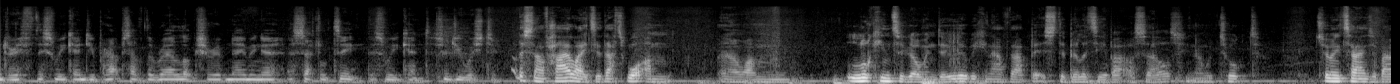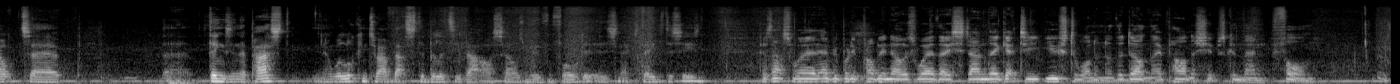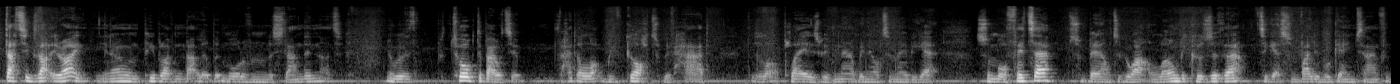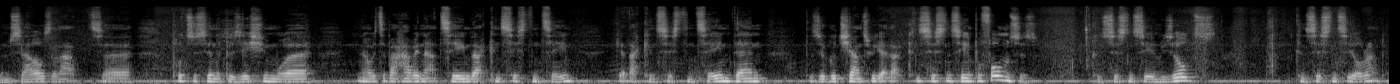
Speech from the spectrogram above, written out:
wonder if this weekend you perhaps have the rare luxury of naming a, a settled team this weekend, should you wish to. Listen, I've highlighted that's what I'm, you know, I'm looking to go and do. That we can have that bit of stability about ourselves. You know, we've talked too many times about uh, uh, things in the past. You know, we're looking to have that stability about ourselves moving forward at this next stage of the season. Because that's where everybody probably knows where they stand. They get to used to one another, don't they? Partnerships can then form. That's exactly right. You know, and people having that little bit more of an understanding. That's, you know, we've talked about it. We've had a lot. We've got. We've had. There's a lot of players. We've now been able to maybe get some more fitter, some been able to go out on loan because of that to get some valuable game time for themselves, and that uh, puts us in a position where you know it's about having that team, that consistent team. Get that consistent team, then there's a good chance we get that consistency in performances, consistency in results, consistency all round.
